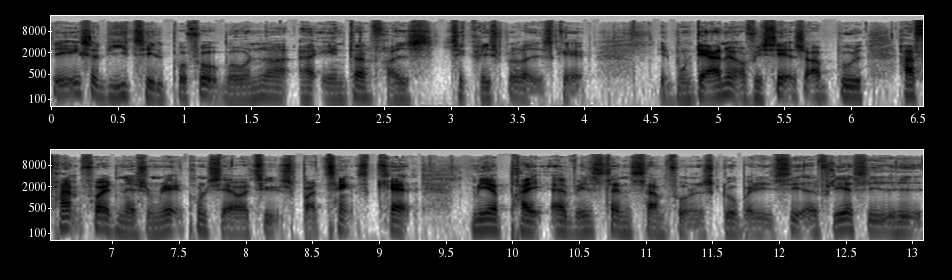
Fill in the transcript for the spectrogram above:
Det er ikke så lige til på få måneder at ændre freds til krigsberedskab, et moderne officersopbud har frem for et nationalkonservativt spartansk kald mere præg af velstandssamfundets globaliserede flersidighed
